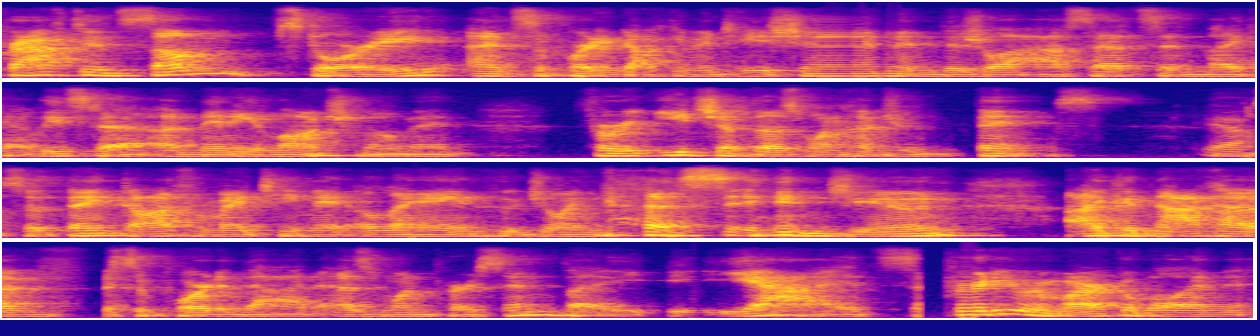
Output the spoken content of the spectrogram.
crafted some story and supporting documentation and visual assets and like at least a, a mini launch moment for each of those 100 things. Yeah. So thank God for my teammate Elaine who joined us in June. I could not have supported that as one person, but yeah, it's pretty remarkable. And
